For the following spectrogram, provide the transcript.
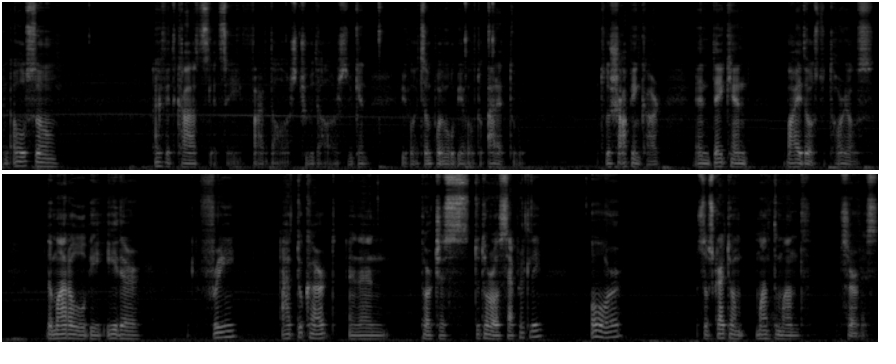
and also if it costs let's say five dollars two dollars you can people at some point will be able to add it to to the shopping cart and they can buy those tutorials the model will be either free, add to cart, and then purchase tutorials separately, or subscribe to a month-to-month -month service.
